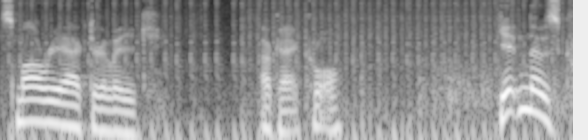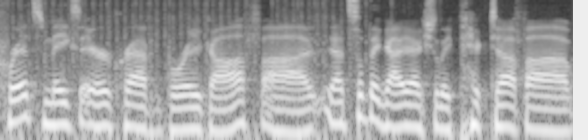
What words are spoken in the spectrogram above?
Small reactor leak. Okay, cool. Getting those crits makes aircraft break off. Uh, that's something I actually picked up uh,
